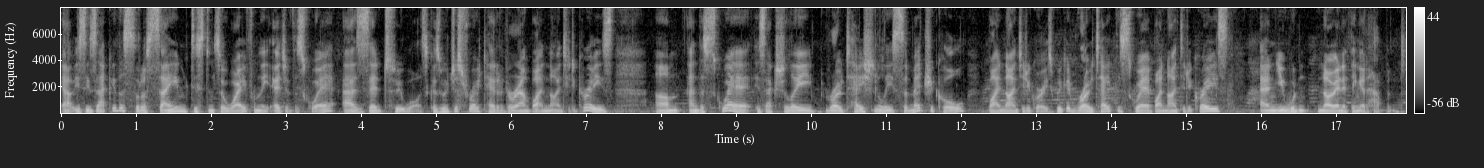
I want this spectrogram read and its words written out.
uh, is exactly the sort of same distance away from the edge of the square as Z2 was, because we've just rotated it around by 90 degrees, um, and the square is actually rotationally symmetrical by 90 degrees. We could rotate the square by 90 degrees, and you wouldn't know anything had happened.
